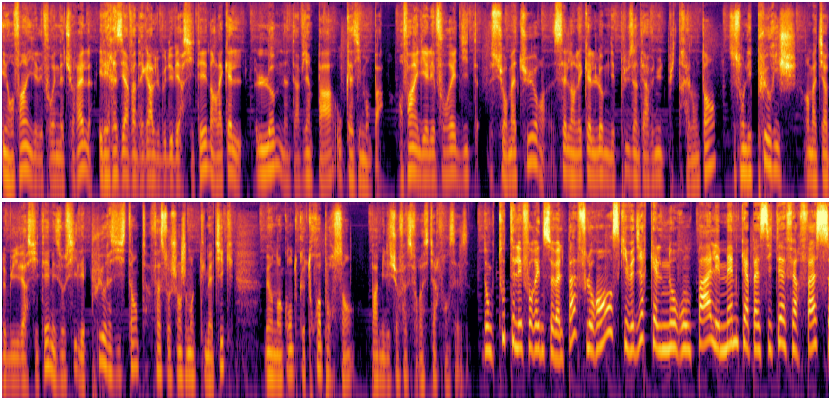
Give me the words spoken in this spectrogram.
Et enfin, il y a les forêts naturelles et les réserves intégrales de biodiversité dans lesquelles l'homme n'intervient pas ou quasiment pas. Enfin, il y a les forêts dites surmatures, celles dans lesquelles l'homme n'est plus intervenu depuis très longtemps. Ce sont les plus riches en matière de biodiversité, mais aussi les plus résistantes face au changement climatique. Mais on n'en compte que 3% parmi les surfaces forestières françaises. Donc toutes les forêts ne se valent pas, Florence, ce qui veut dire qu'elles n'auront pas les mêmes capacités à faire face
